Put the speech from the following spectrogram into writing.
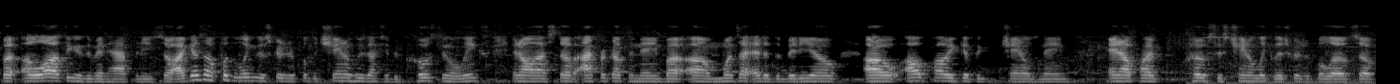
But a lot of things have been happening. So I guess I'll put the link in the description for the channel who's actually been posting the links and all that stuff. I forgot the name, but um once I edit the video, I'll I'll probably get the channel's name and I'll probably post his channel link in the description below. So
